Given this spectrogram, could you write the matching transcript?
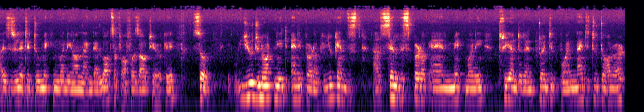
is related to making money online. There are lots of offers out here okay? So you do not need any product. You can just uh, sell this product and make money 320.92 dollar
